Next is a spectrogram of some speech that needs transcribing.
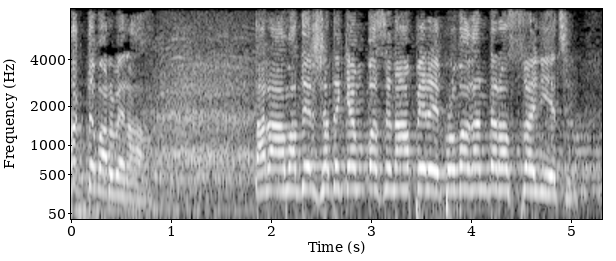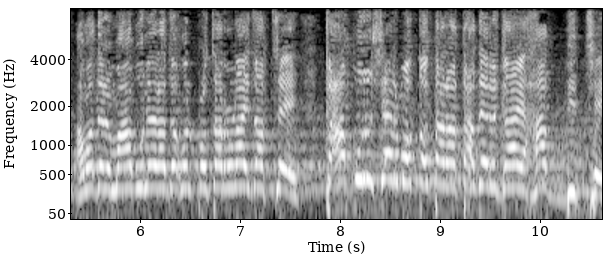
থাকতে পারবে না। তারা আমাদের সাথে ক্যাম্পাসে না পেরে প্রভাগান্ডার আশ্রয় নিয়েছে। আমাদের মা বোনেরা যখন প্রচারণায় যাচ্ছে, কাপুরুষের মতো তারা তাদের গায়ে হাত দিচ্ছে।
